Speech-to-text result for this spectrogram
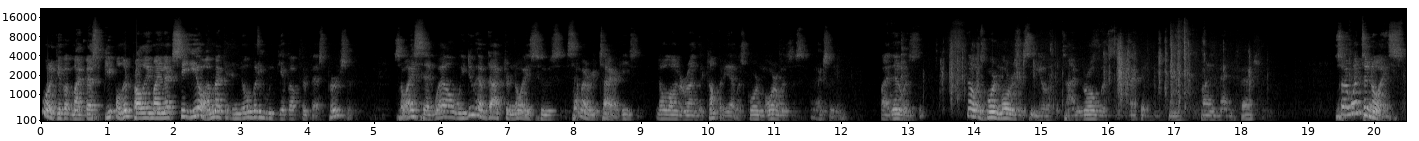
want to give up my best people. They're probably my next CEO. I'm not and nobody would give up their best person. So I said, well, we do have Dr. Noyce, who's semi-retired. He's no longer running the company. That was Gordon Moore was actually, by then it was, no, it was Gordon Moore was the CEO at the time. Grove was the executive VP running manufacturing. So I went to Noyce.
